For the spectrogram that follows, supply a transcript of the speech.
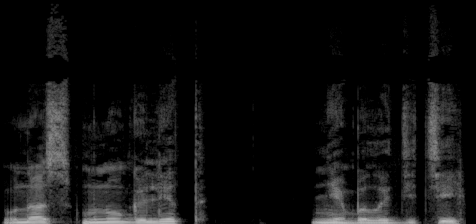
У нас много лет не было детей.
